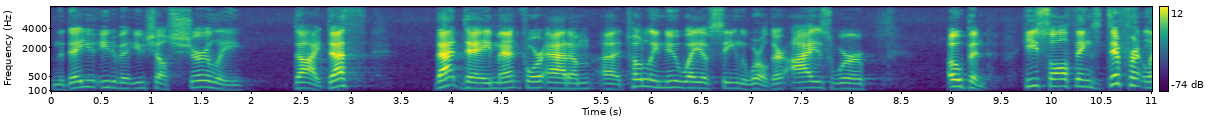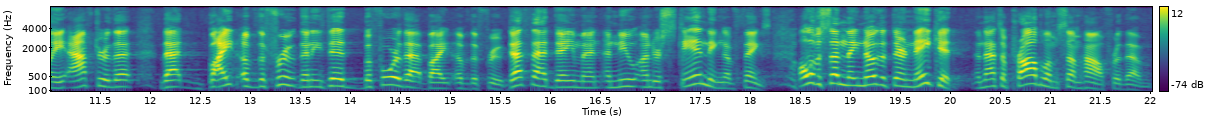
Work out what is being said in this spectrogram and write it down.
And the day you eat of it, you shall surely die. Death that day meant for Adam a totally new way of seeing the world. Their eyes were opened. He saw things differently after that, that bite of the fruit than he did before that bite of the fruit. Death that day meant a new understanding of things. All of a sudden, they know that they're naked, and that's a problem somehow for them.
